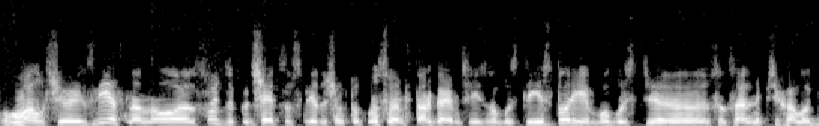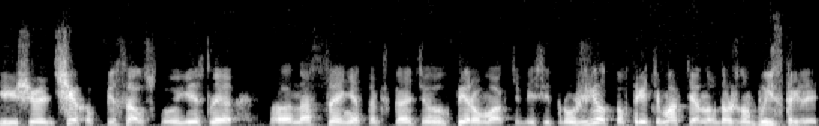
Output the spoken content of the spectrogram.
Мало чего известно, но суть заключается в следующем. Тут мы с вами вторгаемся из области истории в область э, социальной психологии. Еще Чехов писал, что если э, на сцене, так сказать, в первом акте висит ружье, то в третьем акте оно должно выстрелить.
